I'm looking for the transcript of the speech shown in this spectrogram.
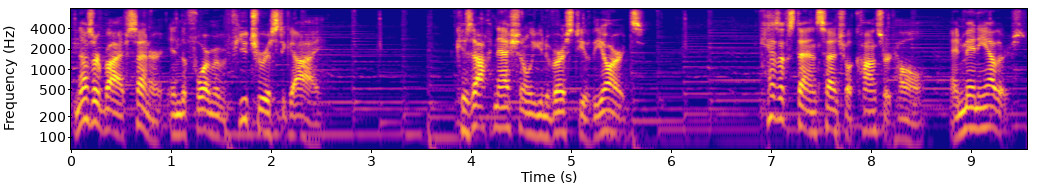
Nazarbayev Center in the form of a futuristic eye. Kazakh National University of the Arts. Kazakhstan Central Concert Hall, and many others.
